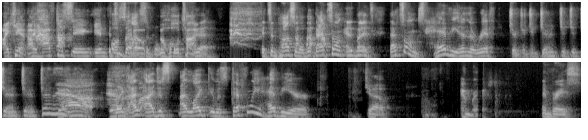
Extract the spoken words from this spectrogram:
I can't. I have to sing in It's falsetto impossible. the whole time. yeah, it's impossible. But that song, but it's that song's heavy. Then the riff, yeah, Yeah. yeah like I, I just I liked it was definitely heavier. Joe, embrace. embrace.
